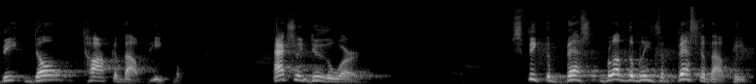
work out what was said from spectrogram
be, don't talk about people. Actually, do the word. Speak the best, love the bleeds the best about people.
